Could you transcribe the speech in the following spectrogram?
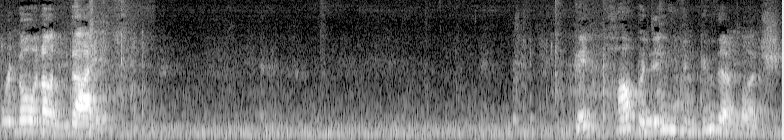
we're going on a diet. Big Papa didn't even do that much.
